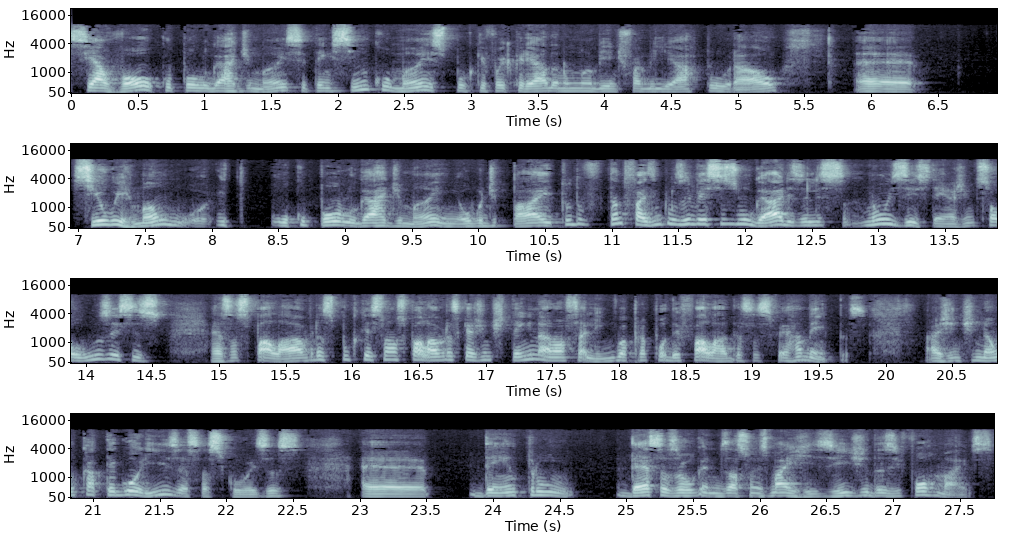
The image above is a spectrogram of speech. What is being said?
se a avó ocupou o lugar de mãe, se tem cinco mães porque foi criada num ambiente familiar plural, é, se o irmão ocupou o lugar de mãe ou de pai, tudo tanto faz. Inclusive esses lugares eles não existem. A gente só usa esses, essas palavras porque são as palavras que a gente tem na nossa língua para poder falar dessas ferramentas. A gente não categoriza essas coisas é, dentro dessas organizações mais rígidas e formais.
